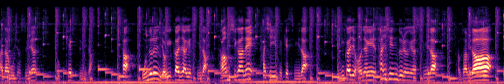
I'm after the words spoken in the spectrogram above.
받아보셨으면 좋겠습니다. 자, 오늘은 여기까지 하겠습니다. 다음 시간에 다시 뵙겠습니다. 지금까지 언양의 산신도령이었습니다. 감사합니다.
